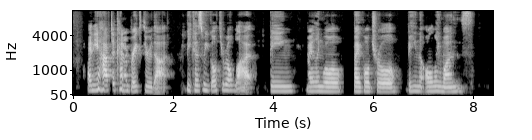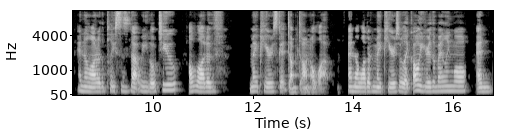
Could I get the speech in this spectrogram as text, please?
and you have to kind of break through that because we go through a lot being bilingual, bicultural, being the only ones in a lot of the places that we go to. A lot of my peers get dumped on a lot. And a lot of my peers are like, oh, you're the bilingual. And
